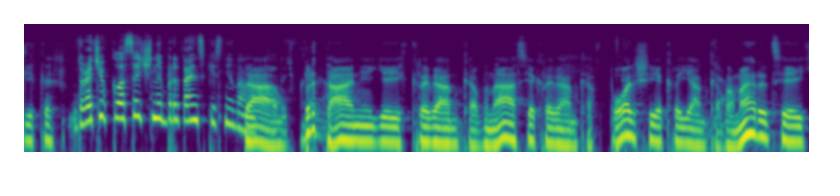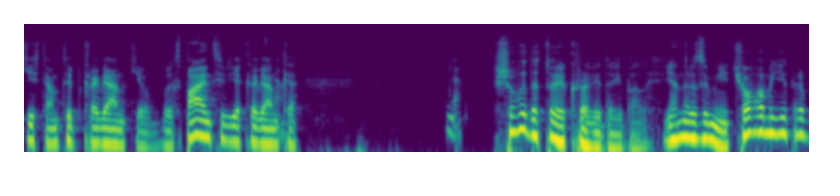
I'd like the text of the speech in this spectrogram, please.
якась. До речі, в класичний британський сніданок Да, ходить. в в. Британії є їх кров'янка, в нас є кров'янка, в Польщі є кров'янка, в Америці є якийсь там тип кров'янки, в іспанців є кров'янка. Да. Що ви до тої крові доїбались? Я не розумію, чого вам її треба?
